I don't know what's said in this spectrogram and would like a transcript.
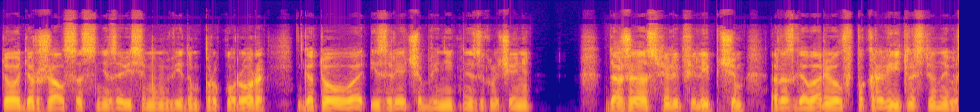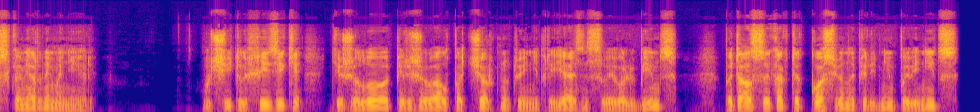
то держался с независимым видом прокурора, готового изречь обвинительное заключение. Даже с Филипп Филипповичем разговаривал в покровительственной высокомерной манере. Учитель физики тяжело переживал подчеркнутую неприязнь своего любимца, пытался как-то косвенно перед ним повиниться,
